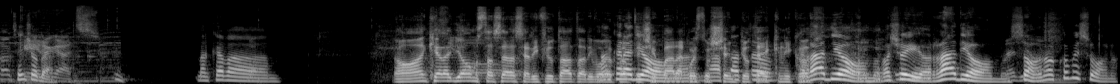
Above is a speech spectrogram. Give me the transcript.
Ok, Senza ragazzi. Mancava... No, anche Radio Home stasera si è rifiutato di voler Manca Radio partecipare Home, a questo ha scempio fatto- tecnico. Radio Home, faccio io, Radio Home, Radio sono Home. come suono.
